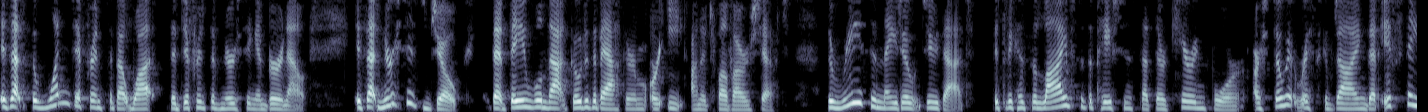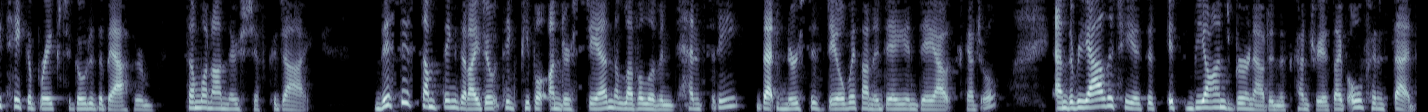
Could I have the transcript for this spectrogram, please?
is that the one difference about what the difference of nursing and burnout is that nurses joke that they will not go to the bathroom or eat on a 12 hour shift. The reason they don't do that is because the lives of the patients that they're caring for are so at risk of dying that if they take a break to go to the bathroom, someone on their shift could die. This is something that I don't think people understand the level of intensity that nurses deal with on a day in, day out schedule. And the reality is it's, it's beyond burnout in this country. As I've often said,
